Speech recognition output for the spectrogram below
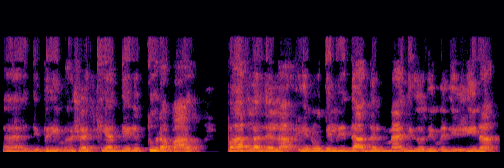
eh, di prima. C'è chi addirittura par- parla della inutilità del medico di medicina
